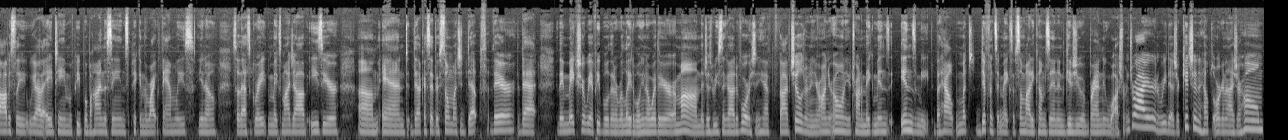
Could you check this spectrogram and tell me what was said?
obviously we got an A team of people behind the scenes picking the right families, you know, so that's great. It makes my job easier. Um, and like I said, there's so much depth there that they make sure we have people that are relatable. You know, whether you're a mom that just recently got a divorce and you have five children and you're on your own and you're trying to make men's ends meet, but how much difference it makes if somebody comes in and gives you a brand new washer and dryer and redoes your kitchen and helps organize your home.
